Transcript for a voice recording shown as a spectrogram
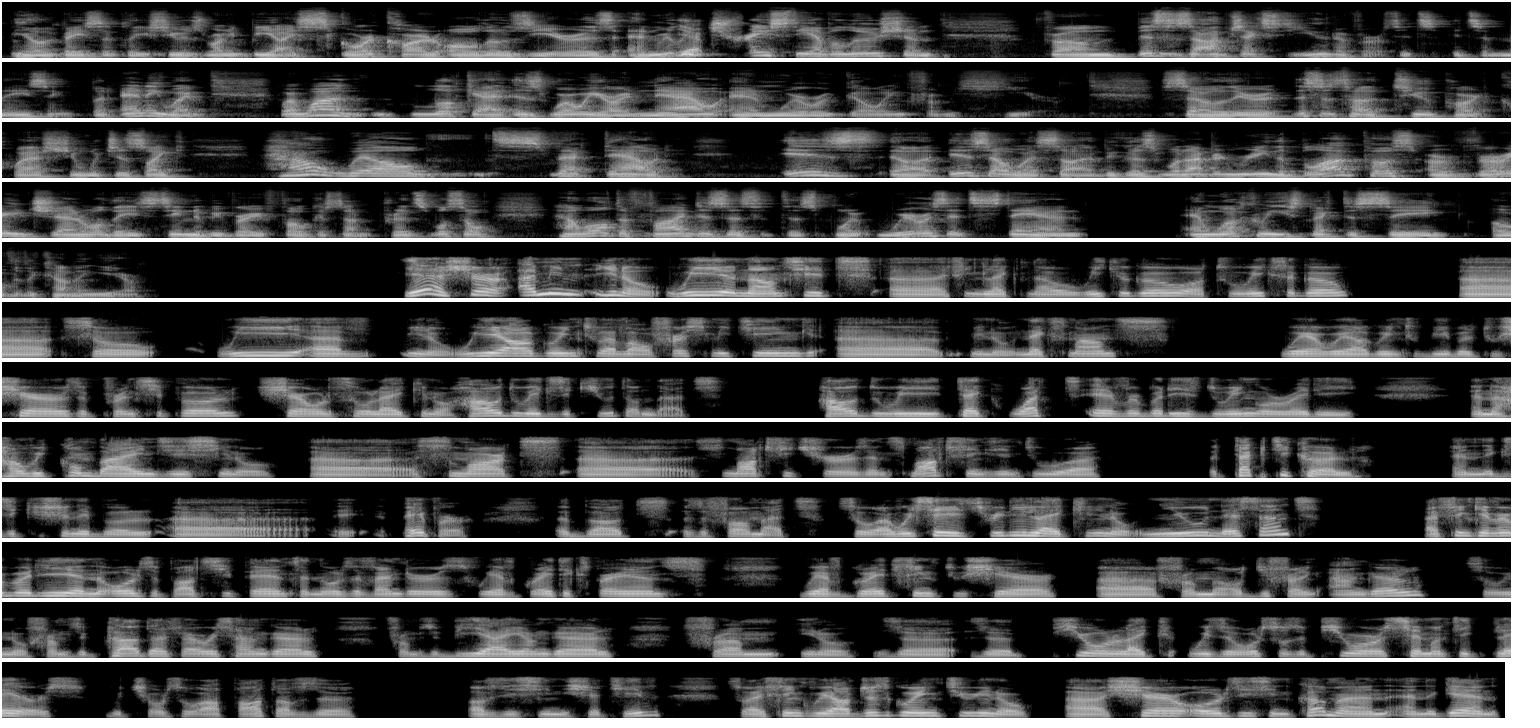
you know, basically she was running BI scorecard all those years and really yep. traced the evolution from business objects to universe. It's it's amazing. But anyway, what I want to look at is where we are now and where we're going from here. So there, this is a two part question, which is like, how well specked out is uh, is OSI? Because what I've been reading, the blog posts are very general. They seem to be very focused on principles. So how well defined is this at this point? Where does it stand? And what can we expect to see over the coming year? Yeah, sure. I mean, you know, we announced it, uh, I think like now a week ago or two weeks ago. Uh, so we have, you know, we are going to have our first meeting, uh, you know, next month, where we are going to be able to share the principle, share also like, you know, how do we execute on that? How do we take what everybody is doing already, and how we combine this, you know, uh, smart, uh, smart features and smart things into a, a tactical and executionable uh, paper about the format. So I will say it's really like you know new, nascent. I think everybody and all the participants and all the vendors we have great experience. We have great thing to share uh, from our different angle. So you know from the cloud service angle, from the BI angle, from you know the the pure like with also the pure semantic players, which also are part of the of this initiative. So I think we are just going to, you know, uh, share all this in common. And again,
